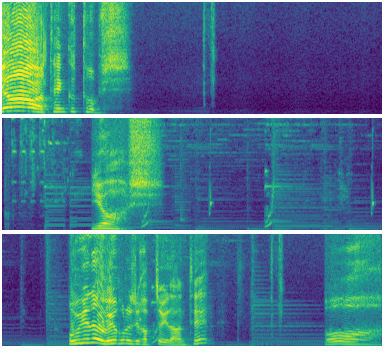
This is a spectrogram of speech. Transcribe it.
야, 탱크톱 씨. 야, 씨. 어, 얘는 왜 그러지 갑자기 나한테? 어.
